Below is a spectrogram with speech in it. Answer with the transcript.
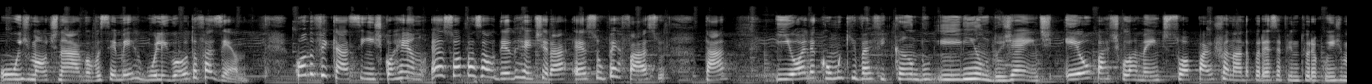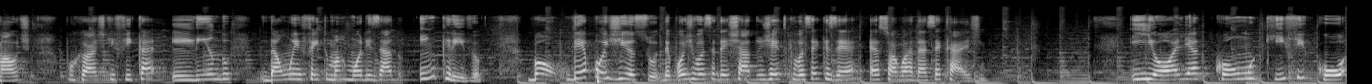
o esmalte na água, você mergulha igual eu tô fazendo. Quando ficar assim escorrendo, é só passar o dedo e retirar, é super fácil, tá? E olha como que vai ficando lindo, gente. Eu particularmente sou apaixonada por essa pintura com esmalte, porque eu acho que fica lindo, dá um efeito marmorizado incrível. Bom, depois disso, depois de você deixar do jeito que você quiser, é só aguardar a secagem. E olha como que ficou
